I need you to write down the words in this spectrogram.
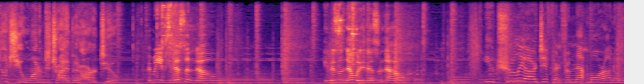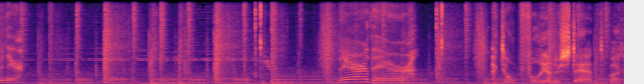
Don't you want him to try a bit harder too? I mean, he doesn't know. He doesn't know what he doesn't know. You truly are different from that moron over there. there, there. I don't fully understand, but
